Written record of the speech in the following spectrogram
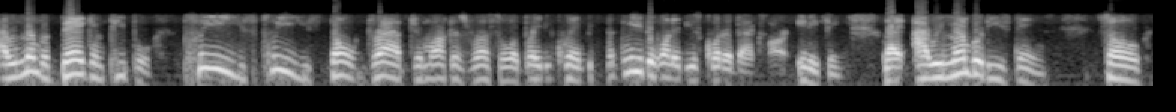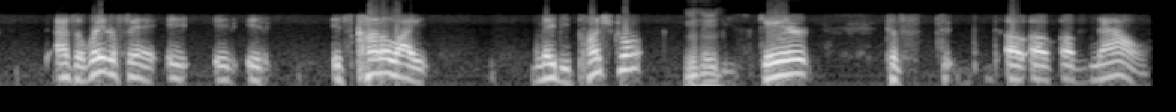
I remember begging people, please, please don't draft JaMarcus Russell or Brady Quinn because neither one of these quarterbacks are anything. Like I remember these things. So as a Raider fan, it it, it it's kind of like maybe punch drunk, Mhm. maybe scared to, to of, of, of now,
